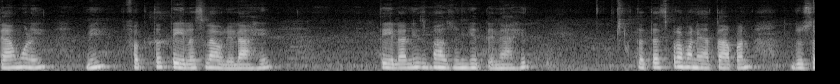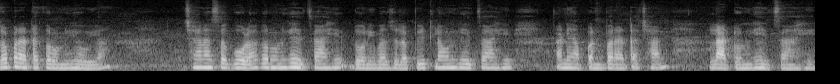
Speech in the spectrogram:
त्यामुळे मी फक्त तेलच लावलेलं आहे. तेलानेच भाजून घेतलेले आहेत. तर त्याचप्रमाणे आता आपण दुसरा पराठा करून घेऊया. छान असा गोळा करून घ्यायचा आहे. दोन्ही बाजूला पीठ लावून घ्यायचं आहे आणि आपण पराठा छान लाटून घ्यायचा आहे.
